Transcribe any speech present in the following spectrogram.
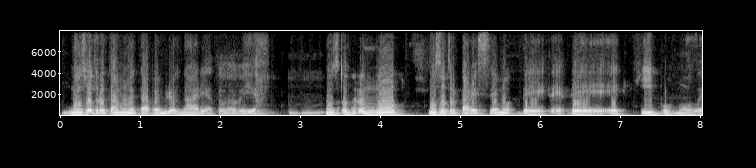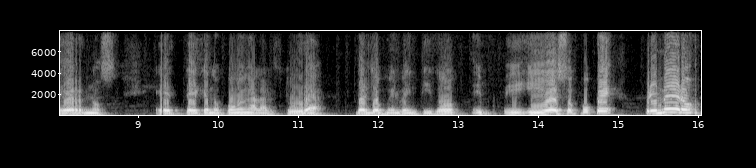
Nosotros estamos en etapa embrionaria todavía. Nosotros no, nosotros carecemos de, equipos modernos este, que nos pongan a la altura del 2022. Y, eso, porque primero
